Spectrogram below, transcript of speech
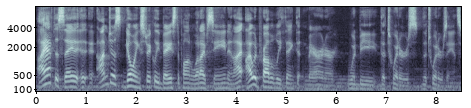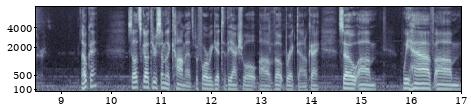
I have to say, I'm just going strictly based upon what I've seen, and I, I would probably think that Mariner would be the Twitter's the Twitter's answer. Okay. So let's go through some of the comments before we get to the actual uh, vote breakdown. Okay. So um, we have, um,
